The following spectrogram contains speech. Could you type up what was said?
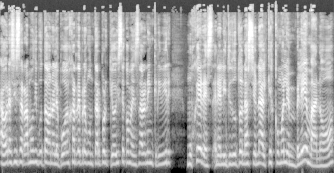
Ahora sí cerramos, diputado, no le puedo dejar de preguntar porque hoy se comenzaron a inscribir mujeres en el Instituto Nacional, que es como el emblema, ¿no?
